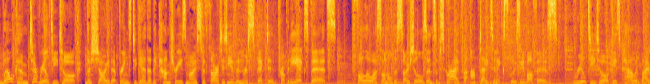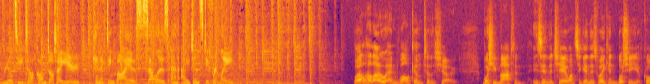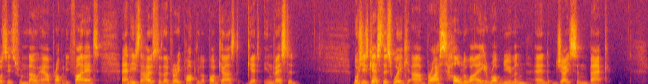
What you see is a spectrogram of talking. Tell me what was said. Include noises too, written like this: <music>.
Welcome to Realty Talk, the show that brings together the country's most authoritative and respected property experts. Follow us on all the socials and subscribe for updates and exclusive offers. Realty Talk is powered by realty.com.au, connecting buyers, sellers, and agents differently. Well, hello and welcome to the show. Bushy Martin is in the chair once again this week, and Bushy, of course, is from Know How Property Finance and he's the host of that very popular podcast, Get Invested. Bushy's guests this week are Bryce Holdaway, Rob Newman, and Jason Back.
